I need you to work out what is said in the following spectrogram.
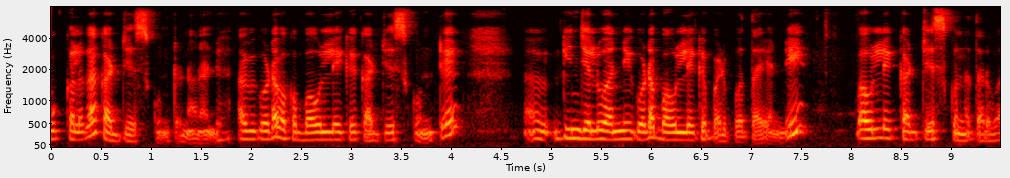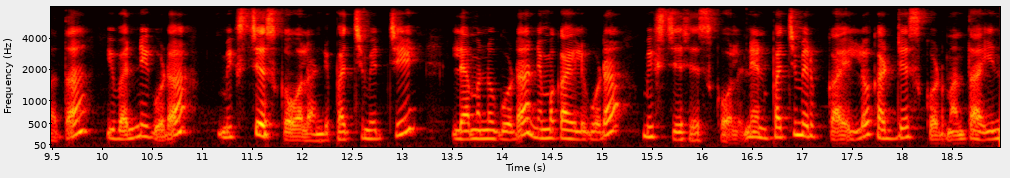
ముక్కలుగా కట్ చేసుకుంటున్నానండి. అవి కూడా ఒక బౌల్లోకే కట్ చేసుకుంటే గింజలు అన్నీ కూడా బౌల్లోకే పడిపోతాయండి. బౌల్లోకి కట్ చేసుకున్న తర్వాత ఇవన్నీ కూడా మిక్స్ చేసుకోవాలండి. పచ్చిమిర్చి లెమన్ కూడా నిమ్మకాయలు కూడా మిక్స్ చేసేసుకోవాలి. నేను పచ్చిమిరపకాయల్లో కట్ చేసుకోవడం అంతా అయిన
